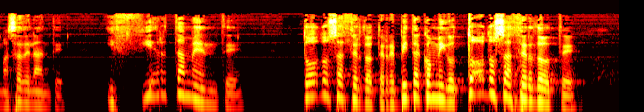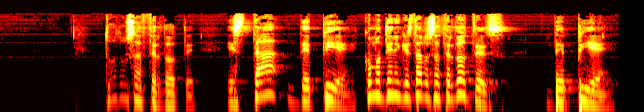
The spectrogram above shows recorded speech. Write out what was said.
Más adelante. Y ciertamente todo sacerdote, repita conmigo, todo sacerdote, todo sacerdote está de pie. ¿Cómo tienen que estar los sacerdotes? De pie.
